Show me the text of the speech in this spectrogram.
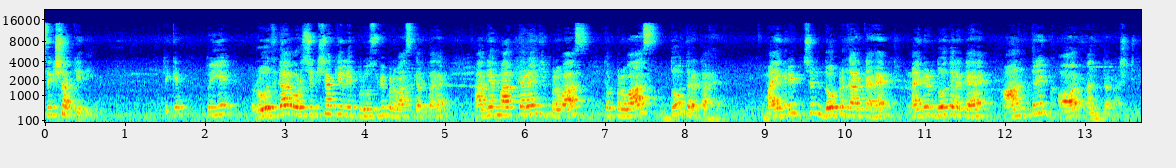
शिक्षा के लिए। ठीक है? तो ये रोज़गार और शिक्षा के लिए पुरुष भी प्रवास करता है। आगे हम बात करें कि प्रवास तो प्रवास दो तरह का है। माइग्रेशन दो प्रकार का है माइग्रेट दो तरह का है, आंतरिक और अंतरराष्ट्रीय।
